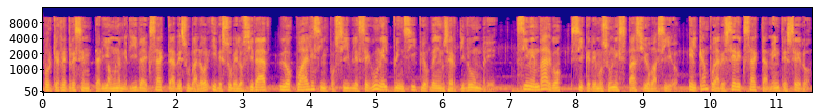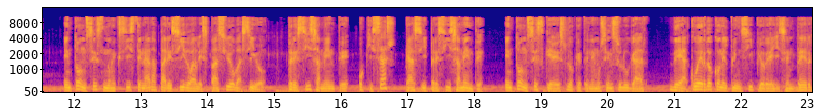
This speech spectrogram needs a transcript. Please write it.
porque representaría una medida exacta de su valor y de su velocidad, lo cual es imposible según el principio de incertidumbre. Sin embargo, si queremos un espacio vacío, el campo ha de ser exactamente cero. Entonces no existe nada parecido al espacio vacío. Precisamente, o quizás, casi precisamente. Entonces, ¿qué es lo que tenemos en su lugar? De acuerdo con el principio de Heisenberg,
